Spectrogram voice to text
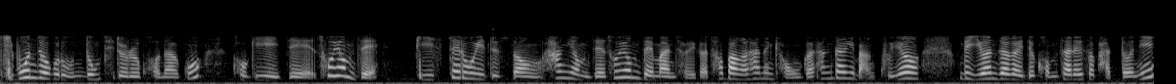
기본적으로 운동 치료를 권하고 거기에 이제 소염제 비스테로이드성 항염제, 소염제만 저희가 처방을 하는 경우가 상당히 많고요. 근데 이 환자가 이제 검사를 해서 봤더니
